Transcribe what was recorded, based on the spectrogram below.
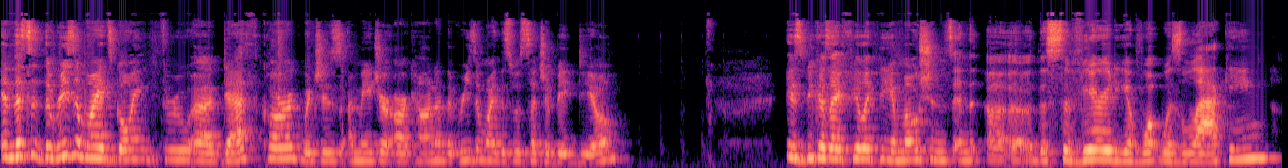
And this is the reason why it's going through a death card, which is a major arcana. The reason why this was such a big deal is because I feel like the emotions and uh, uh the severity of what was lacking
